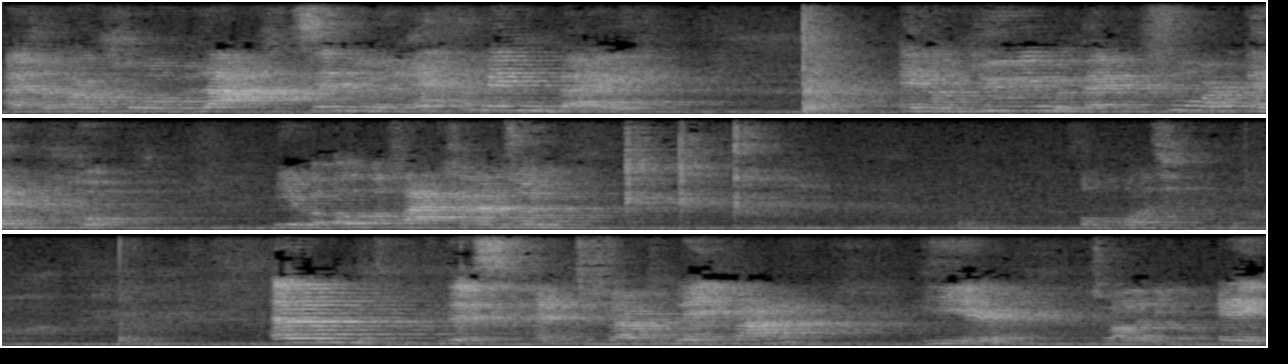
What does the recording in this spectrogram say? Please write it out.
Eigenlijk hang ik gewoon laag. Ik zet nu mijn rechterbeen bij. En dan duw je mijn bekken voor en hop. Hier hebben we ook al vaak gedaan zo'n oprolletje. Um, dus, eventjes waar we gebleven waren. Hier. Dus we hadden die 1,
